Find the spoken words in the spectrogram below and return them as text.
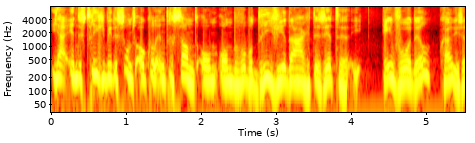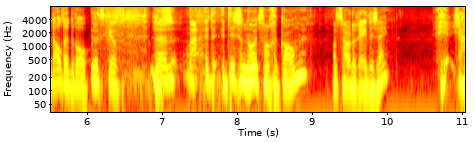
ja, industriegebieden is soms ook wel interessant om, om bijvoorbeeld drie, vier dagen te zitten. Eén voordeel, die zit altijd droog. Dat scheelt. Dus- Ehm, maar het, het is er nooit van gekomen. Wat zou de reden zijn? Ja,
